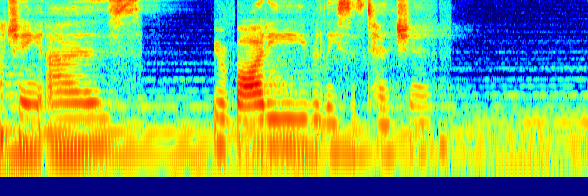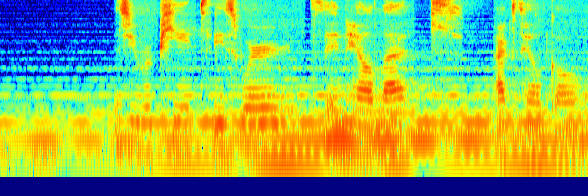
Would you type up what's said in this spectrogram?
Watching as your body releases tension. As you repeat these words, inhale, let, exhale, go.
